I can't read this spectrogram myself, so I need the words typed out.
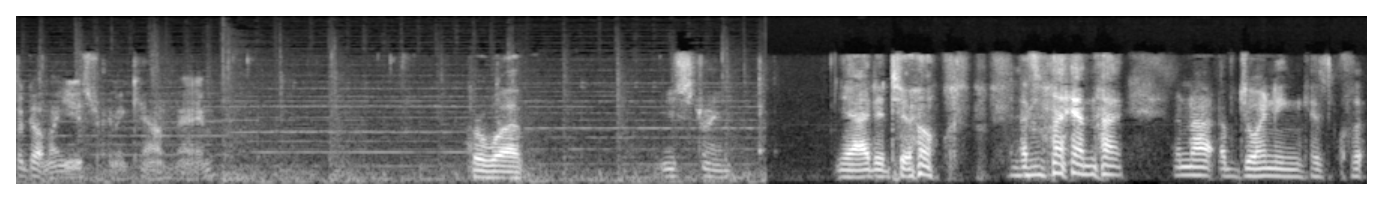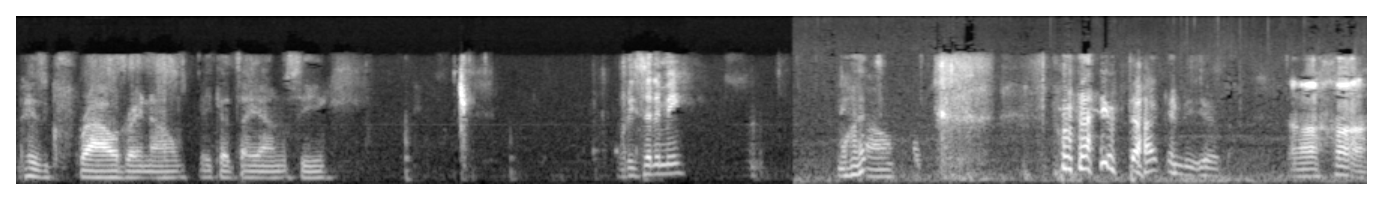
I forgot my Ustream account name. For what? Ustream. Yeah, I did too. That's why I'm not. I'm not joining his cl- his crowd right now because I honestly. What he said to me? What? Oh. I'm not even talking to you. Uh huh.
